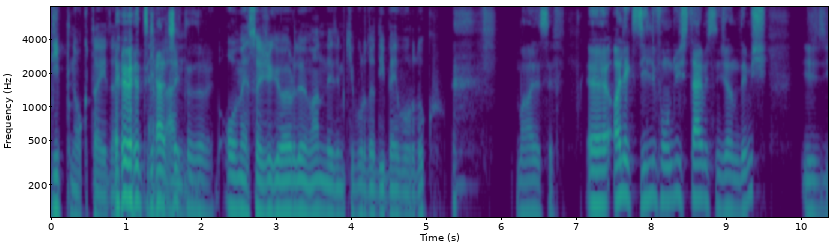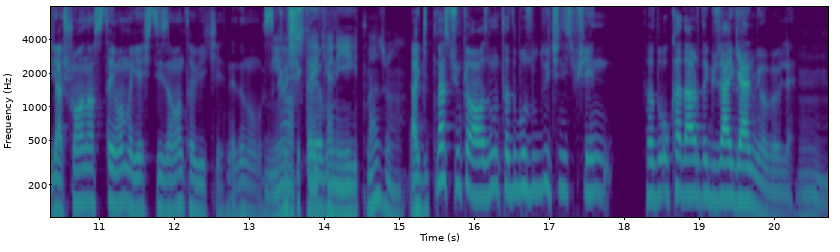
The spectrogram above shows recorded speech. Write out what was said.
dip noktaydı Evet Yani gerçekten ben öyle. o mesajı gördüğüm an dedim ki burada dibe vurduk Maalesef. Ee, Alex zilli fondu ister misin canım demiş. Ee, ya şu an hastayım ama geçtiği zaman tabii ki. Neden olmasın. niye hastayken iyi gitmez mi Ya gitmez çünkü ağzımın tadı bozulduğu için hiçbir şeyin tadı o kadar da güzel gelmiyor böyle. Hmm.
